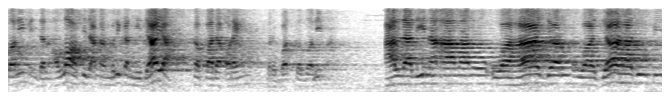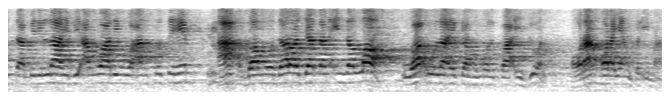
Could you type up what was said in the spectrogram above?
zalimin dan Allah tidak akan berikan hidayah kepada orang yang berbuat kezaliman. Alladzina amanu wa hajaru wa jahadu fi sabilillah bi amwalihim wa anfusihim a'zamu darajatan indallah wa ulaika humul faizun. Orang-orang yang beriman.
